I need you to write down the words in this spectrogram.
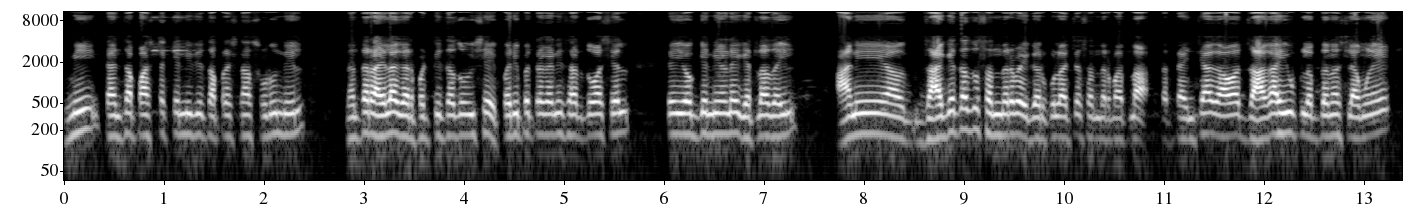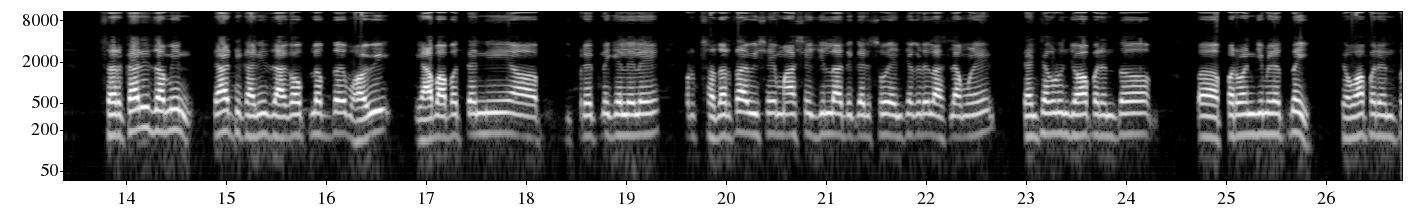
मी त्यांचा पाच टक्के निधीचा प्रश्न सोडून देईल. नंतर राहिला घरपट्टीचा जो विषय परिपत्रकानुसार जो असेल ते योग्य निर्णय घेतला जाईल. आणि जागेचा जो संदर्भ आहे घरकुलाच्या संदर्भातला तर त्यांच्या गावात जागाही उपलब्ध नसल्यामुळे सरकारी जमीन त्या ठिकाणी जागा उपलब्ध व्हावी याबाबत त्यांनी प्रयत्न केलेले आहे. पण सदरचा विषय मासे जिल्हाधिकारी सो यांच्याकडे असल्यामुळे त्यांच्याकडून जेव्हापर्यंत परवानगी मिळत नाही तेव्हापर्यंत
